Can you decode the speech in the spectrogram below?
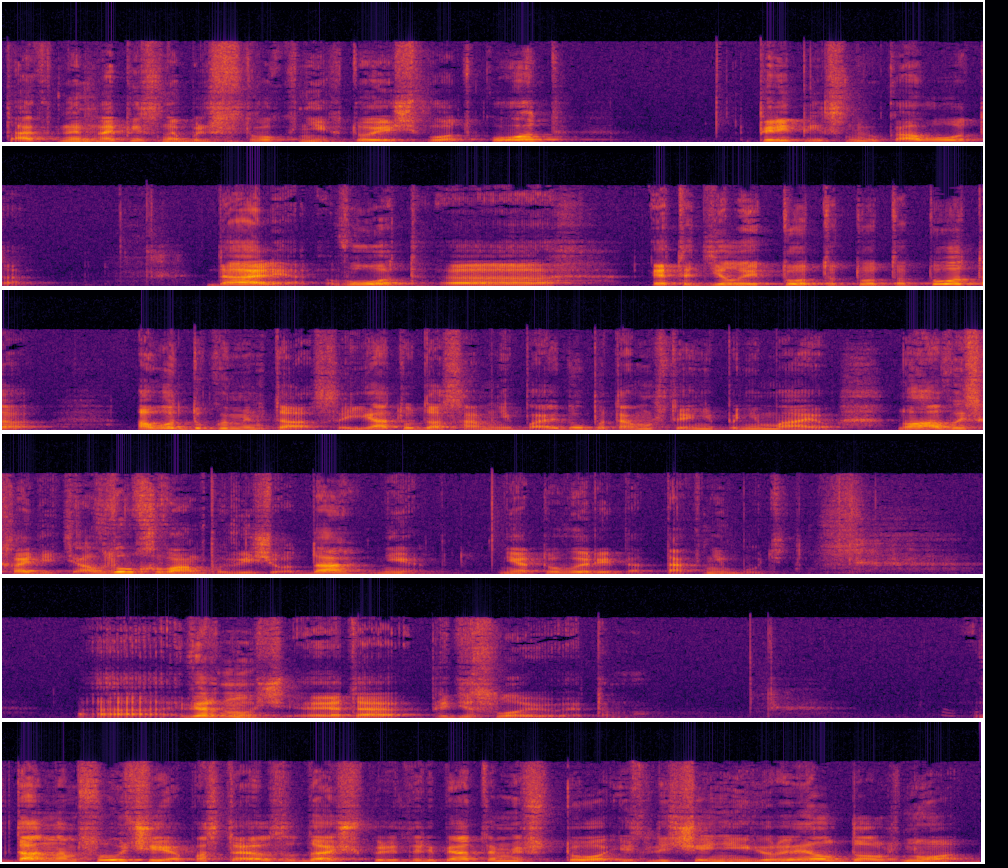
Так написано большинство книг. То есть вот код, переписанный у кого-то. Далее, вот, э, это делает то-то, то-то, то-то, а вот документация. Я туда сам не пойду, потому что я не понимаю. Ну, а вы сходите. А вдруг вам повезет, да? Нет. Нет, увы, ребят, так не будет. Э, вернусь это предисловию этому. В данном случае я поставил задачу перед ребятами, что извлечение URL должно,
